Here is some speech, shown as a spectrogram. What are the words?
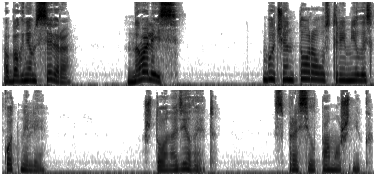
Обогнем с севера. Навались!» Бучентора устремилась к отмели. «Что она делает?» — спросил помощник.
